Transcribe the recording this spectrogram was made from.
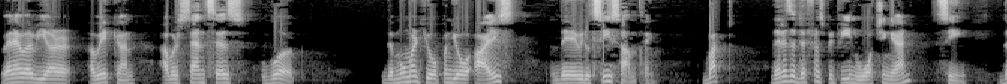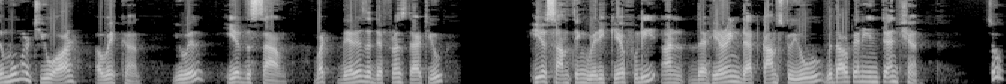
Whenever we are awakened, our senses work. The moment you open your eyes, they will see something. But there is a difference between watching and seeing. The moment you are awakened, you will hear the sound, but there is a difference that you hear something very carefully and the hearing that comes to you without any intention. So,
